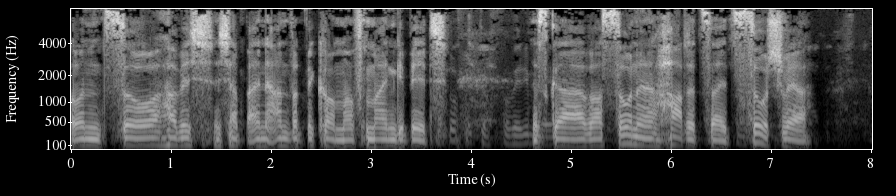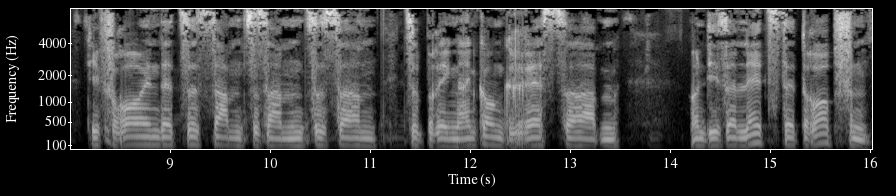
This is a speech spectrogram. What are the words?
Und so habe ich, ich habe eine Antwort bekommen auf mein Gebet. Es gab, war so eine harte Zeit, so schwer, die Freunde zusammen, zusammen, zusammen zu bringen, einen Kongress zu haben. Und dieser letzte Tropfen,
